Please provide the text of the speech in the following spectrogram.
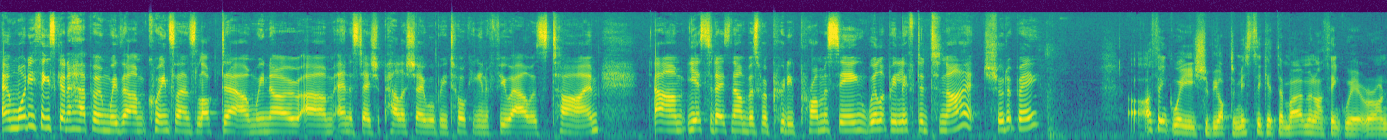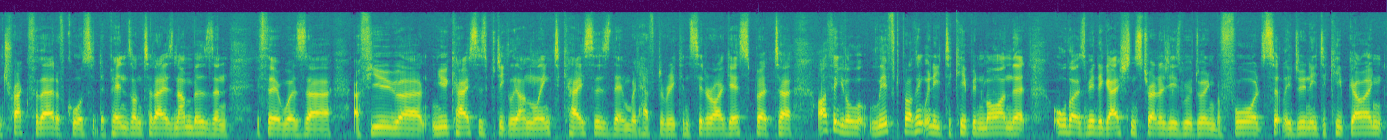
And what do you think is going to happen with um, Queensland's lockdown? We know um, Annastacia Palaszczuk will be talking in a few hours' time. Um, yesterday's numbers were pretty promising. Will it be lifted tonight? Should it be? I think we should be optimistic at the moment. I think we're on track for that. Of course, it depends on today's numbers, and if there was uh, a few uh, new cases, particularly unlinked cases, then we'd have to reconsider, I guess. But uh, I think it'll lift. But I think we need to keep in mind that all those mitigation strategies we were doing before certainly do need to keep going.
